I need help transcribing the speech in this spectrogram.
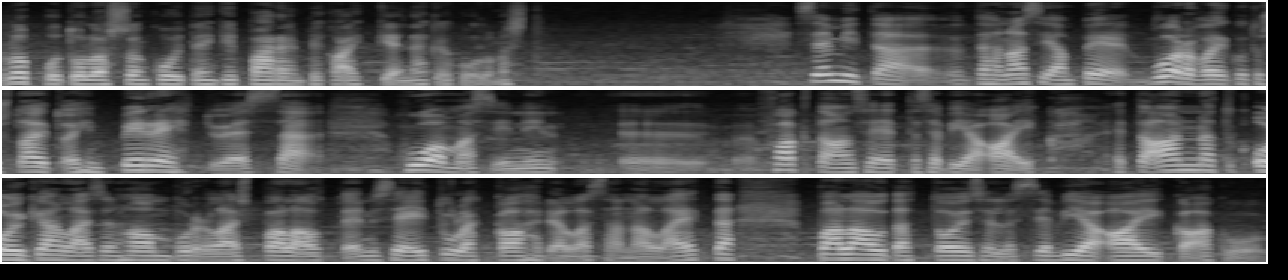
lopputulos on kuitenkin parempi kaikkien näkökulmasta. Se, mitä tähän asian vuorovaikutustaitoihin perehtyessä huomasin, niin fakta on se, että se vie aikaa. Että annat oikeanlaisen hampurilaispalautteen, niin se ei tule kahdella sanalla. Että palautat toiselle, se vie aikaa. Kun,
